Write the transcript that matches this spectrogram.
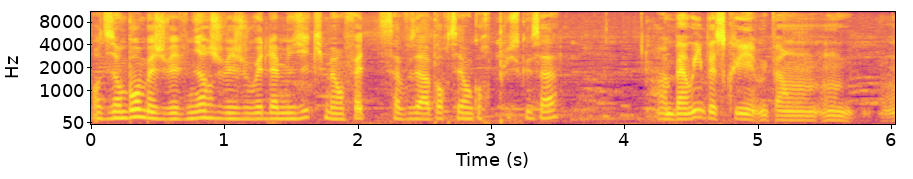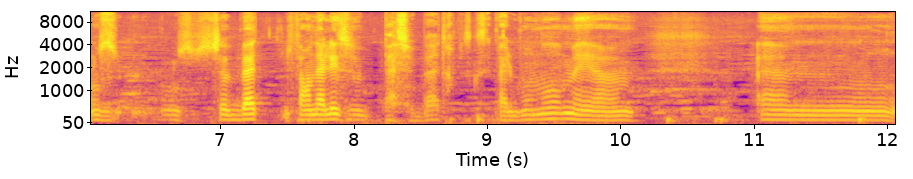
en disant bon ben je vais venir, je vais jouer de la musique, mais en fait ça vous a apporté encore plus que ça? Ah ben oui, parce que on, on- on se- on se bat, enfin on allait se, pas se battre parce que c'est pas le bon mot, mais euh, euh,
